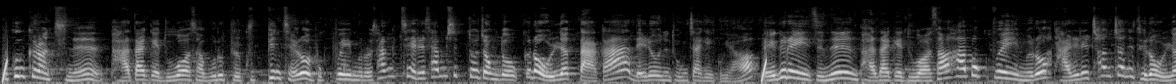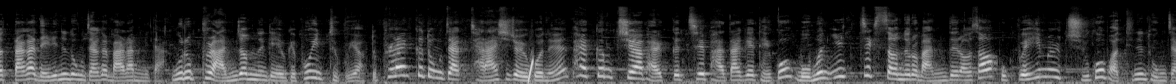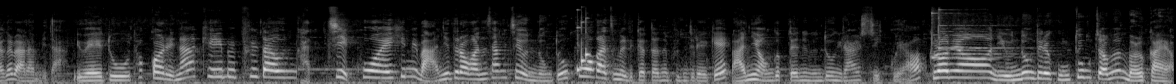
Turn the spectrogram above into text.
복근 크런치는 바닥에 누워서 무릎을 굽힌 채로 복부의 힘으로 상체를 30도 정도 끌어올렸다가 내려오는 동작이고요. 레그 레이즈는 바닥에 누워서 하복부의 힘으로 다리를 천천히 들어 올렸다가 내리는 동작을 말합니다. 무릎을 안 접는 게 이게 포인트고요. 또 플랭크 동작 잘 아시죠? 이거는 팔꿈치와 발끝을 바닥에 대고 몸은 일직선으로 만들어서 복부에 힘을 주고 버티는 동작을 말합니다. 이외에도 턱걸이나 케이블 풀다운 같이 코어에 힘이 많이 들어가는 상체 운동도 코어 가즘을 느꼈다는 분들에게 많이 언급되는 운동이라 할 수 있고요. 그러면 이 운동들의 공통점은 뭘까요?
